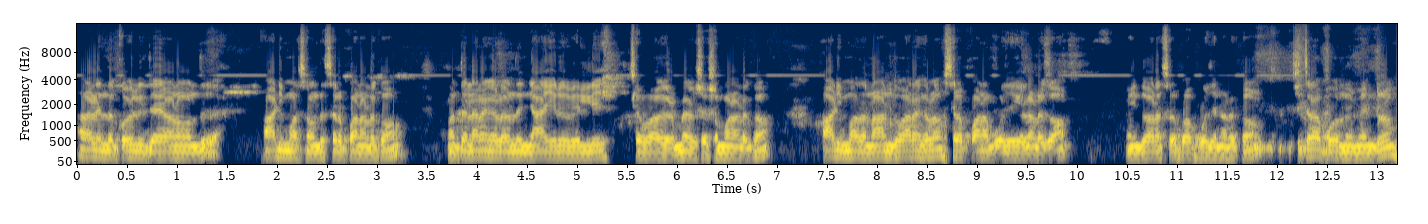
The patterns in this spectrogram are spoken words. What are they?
அதனால் இந்த கோயிலுக்கு தேவையான வந்து ஆடி மாதம் வந்து சிறப்பாக நடக்கும். மற்ற நேரங்களில் வந்து ஞாயிறு வெள்ளி செவ்வாய்க்கிழமை விசேஷமாக நடக்கும். ஆடி மாதம் நான்கு வாரங்களும் சிறப்பான பூஜைகள் நடக்கும். ஐந்து வாரம் சிறப்பாக பூஜை நடக்கும். சித்ரா பௌர்ணமி என்றும்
